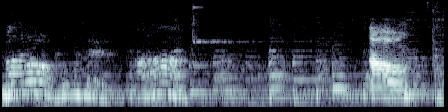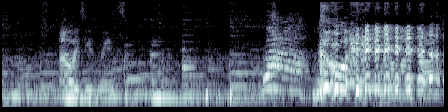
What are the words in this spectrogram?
Paano? Buko. Ah! Oh, I always use these. Ah! Quit. Yung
